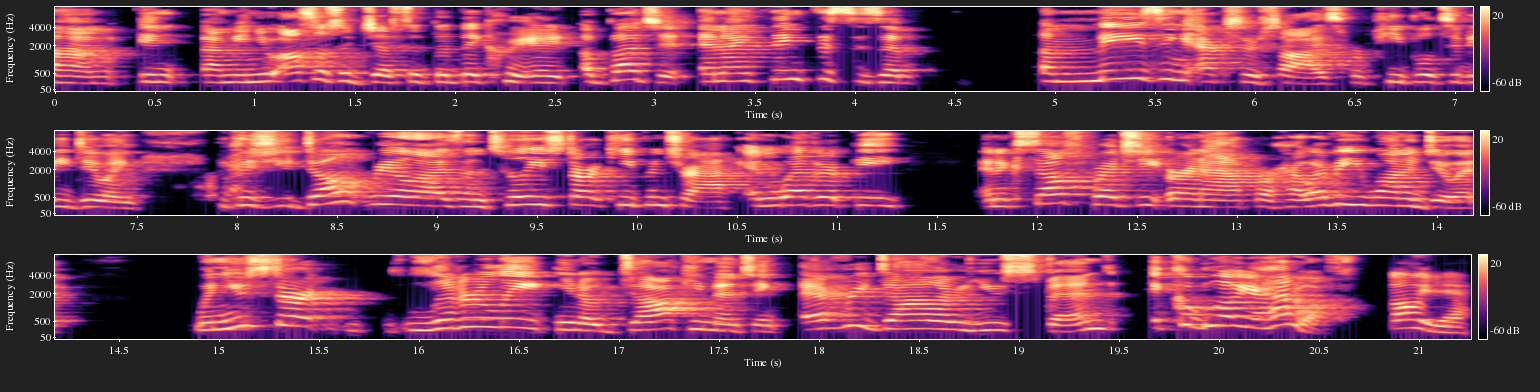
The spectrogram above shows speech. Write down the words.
um, in, I mean, you also suggested that they create a budget. And I think this is an amazing exercise for people to be doing because you don't realize until you start keeping track and whether it be an Excel spreadsheet or an app or however you want to do it, when you start literally, you know, documenting every dollar you spend, it could blow your head off. Oh, yeah.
